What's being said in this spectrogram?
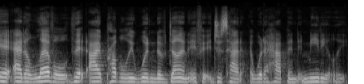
at a level that I probably wouldn't have done if it just had would have happened immediately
